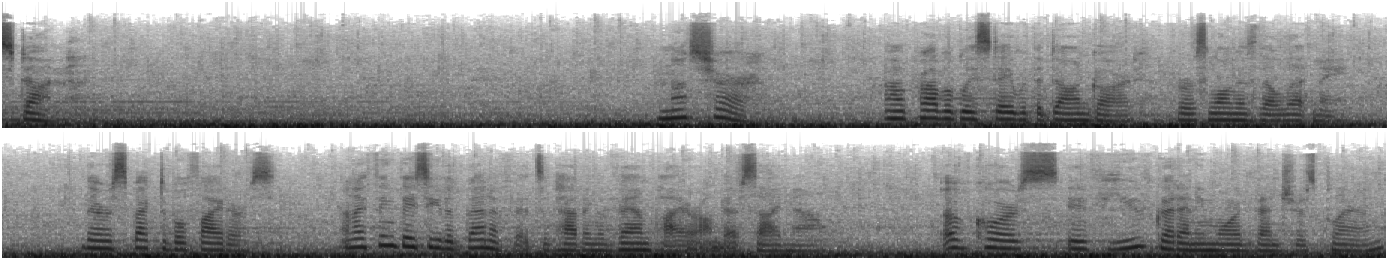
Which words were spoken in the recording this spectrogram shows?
That's done. I'm not sure. I'll probably stay with the Dawnguard for as long as they'll let me. They're respectable fighters, and I think they see the benefits of having a vampire on their side now. Of course, if you've got any more adventures planned.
